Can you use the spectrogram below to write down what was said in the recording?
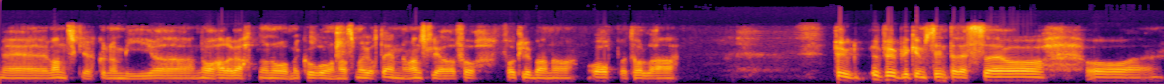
med vanskelig økonomi. og Nå har det vært noen år med korona som har gjort det enda vanskeligere for, for klubbene å, å, opprettholde publikumsinteresse og, og,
